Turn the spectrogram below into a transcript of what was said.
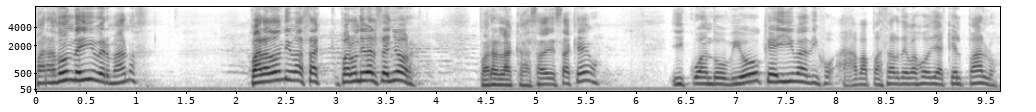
¿Para dónde iba, hermanos? ¿Para dónde iba, ¿Para dónde iba el Señor? Para la casa de saqueo. Y cuando vio que iba, dijo, ah, va a pasar debajo de aquel palo.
